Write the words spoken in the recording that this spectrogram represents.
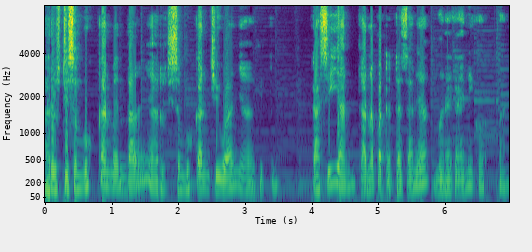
harus disembuhkan mentalnya, harus disembuhkan jiwanya gitu. Kasihan karena pada dasarnya mereka ini korban.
